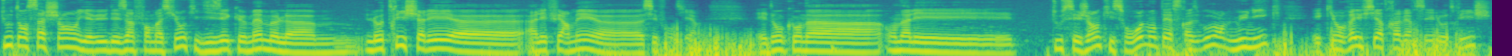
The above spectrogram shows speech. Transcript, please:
tout en sachant, il y avait eu des informations qui disaient que même l'Autriche allait, euh, allait fermer euh, ses frontières. Et donc on a, on a les, tous ces gens qui sont remontés à Strasbourg, Munich, et qui ont réussi à traverser l'Autriche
